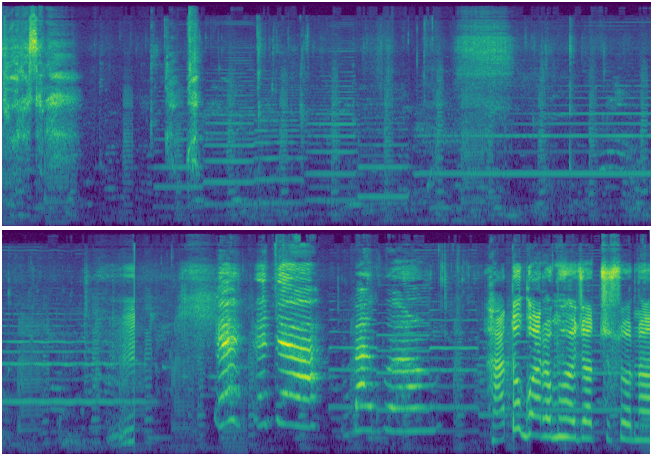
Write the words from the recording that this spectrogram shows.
কি হলো সোনা? খাও খাও। এ এটা বাবা হাত তো গরম হয়ে যাচ্ছে সোনা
